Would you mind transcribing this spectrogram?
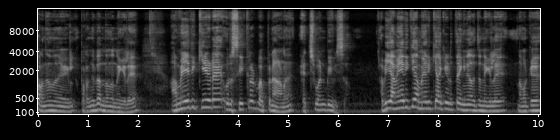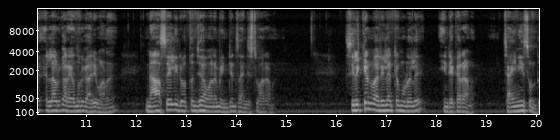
പറഞ്ഞതെന്നുണ്ടെങ്കിൽ പറഞ്ഞത് എന്താണെന്നുണ്ടെങ്കിൽ അമേരിക്കയുടെ ഒരു സീക്രട്ട് വെപ്പനാണ് എച്ച് വൺ ബി വിസ അപ്പോൾ ഈ അമേരിക്ക അമേരിക്ക ആക്കി എടുത്ത് എങ്ങനെയാണെന്ന് വെച്ചിട്ടുണ്ടെങ്കിൽ നമുക്ക് എല്ലാവർക്കും അറിയാവുന്ന ഒരു കാര്യമാണ്. നാസയിൽ ഇരുപത്തഞ്ച് ശതമാനം ഇന്ത്യൻ സയന്റിസ്റ്റുമാരാണ് സിലിക്കൺ വാലിയിൽ ഏറ്റവും കൂടുതൽ ഇന്ത്യക്കാരാണ്. ചൈനീസുണ്ട്.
